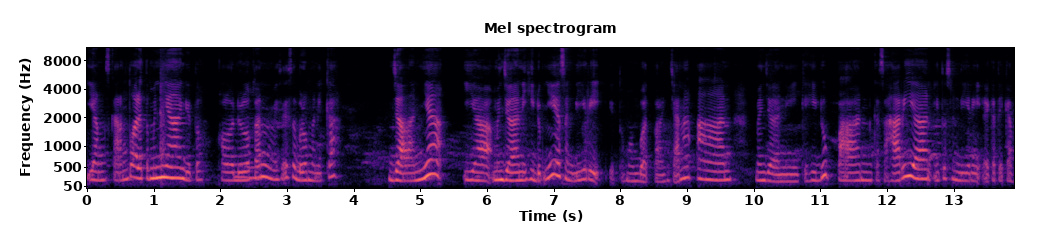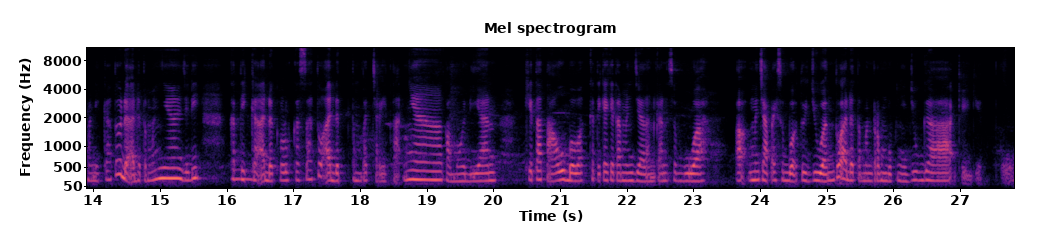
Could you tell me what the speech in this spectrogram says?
yang sekarang tuh ada temennya gitu. Kalau dulu kan misalnya sebelum menikah jalannya ya menjalani hidupnya ya sendiri gitu, membuat perencanaan, menjalani kehidupan, keseharian itu sendiri. Eh, ketika menikah tuh udah ada temennya. Jadi ketika ada keluh kesah tuh ada tempat ceritanya. Kemudian kita tahu bahwa ketika kita menjalankan sebuah uh, mencapai sebuah tujuan tuh ada teman rembuknya juga kayak gitu.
